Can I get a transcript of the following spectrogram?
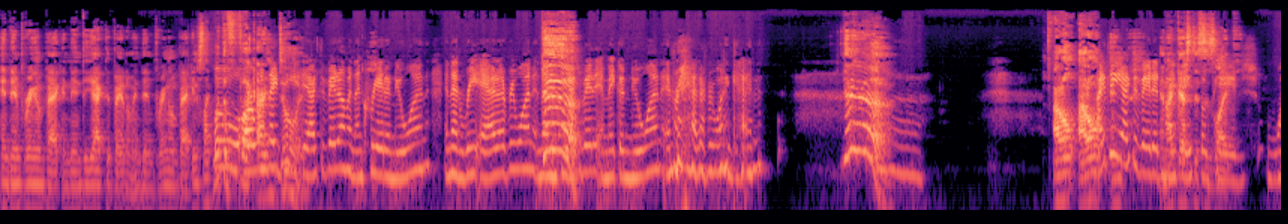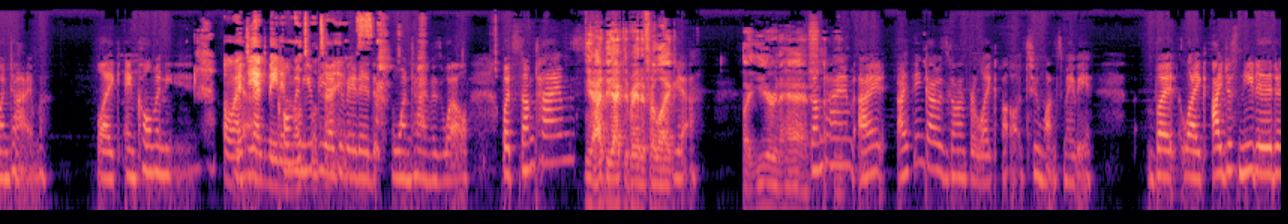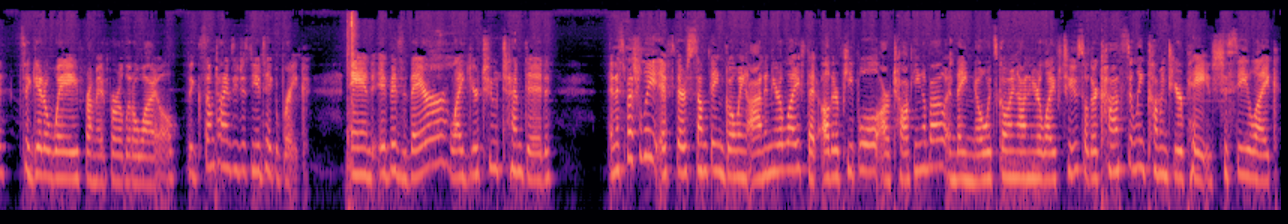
and then bring them back and then deactivate them and then bring them back. And it's like, what Ooh, the or fuck when are they you doing? deactivate them and then create a new one, and then re-add everyone, and then Yeah. deactivate it and make a new one, and re-add everyone again. Yeah. Uh, I don't, I don't. I and- deactivated and my I guess this Facebook is like- page one time. Like, and Coleman. oh, I yeah, deactivated Coleman, you multiple times. deactivated one time as well. But sometimes, yeah, I deactivated for like yeah, a year and a half. I sometime I I think I was gone for like uh, two months maybe. But like I just needed to get away from it for a little while. Like sometimes you just need to take a break. And if it's there, like you're too tempted and especially if there's something going on in your life that other people are talking about and they know what's going on in your life too, so they're constantly coming to your page to see like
